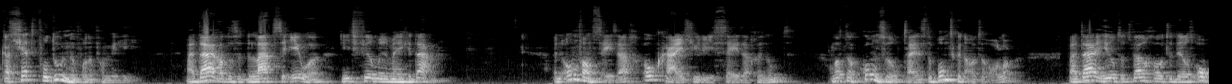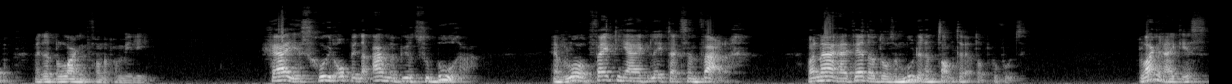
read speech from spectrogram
Cachet voldoende voor de familie, maar daar hadden ze de laatste eeuwen niet veel meer mee gedaan. Een oom van Caesar, ook Gaius Julius Caesar genoemd, was nog consul tijdens de Bondgenotenoorlog maar daar hield het wel grotendeels op met het belang van de familie. Gaius groeide op in de arme buurt Subura en verloor op 15-jarige leeftijd zijn vader, waarna hij verder door zijn moeder en tante werd opgevoed. Belangrijk is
